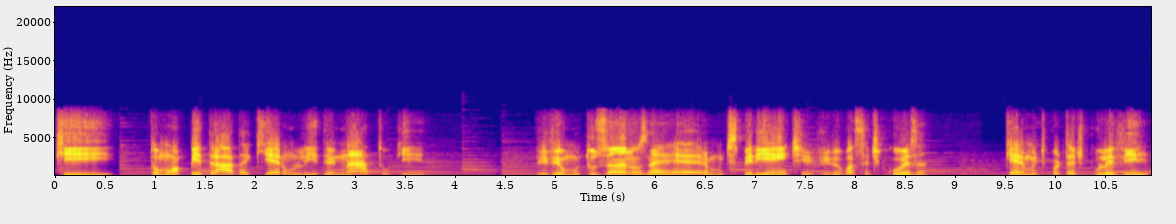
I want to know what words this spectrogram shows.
que tomou uma pedrada, que era um líder nato, que viveu muitos anos, né? Era muito experiente, viveu bastante coisa, que era muito importante pro Levi.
